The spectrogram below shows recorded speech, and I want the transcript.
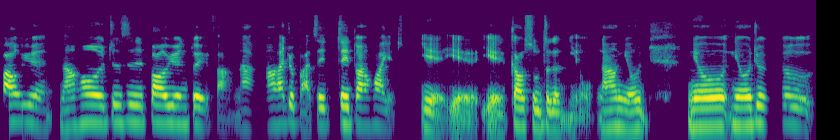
抱怨，然后就是抱怨对方，然后他就把这这段话也也也也告诉这个牛，然后牛牛牛就就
